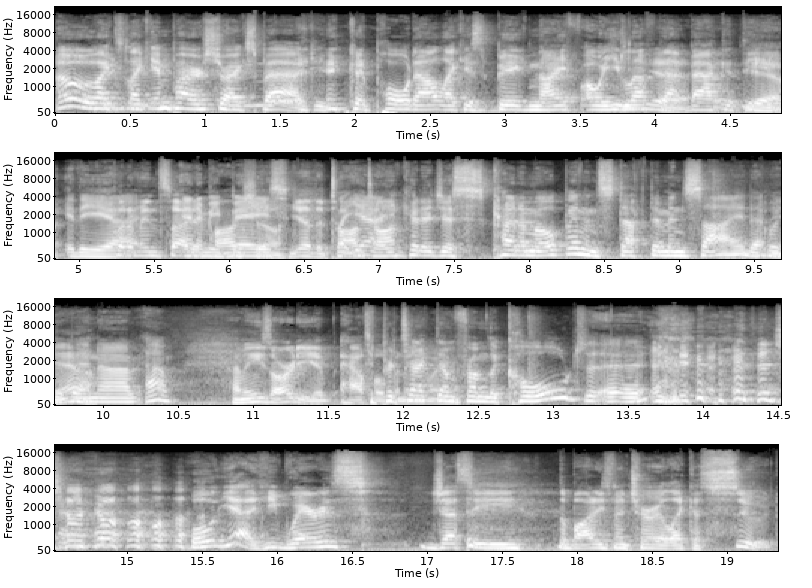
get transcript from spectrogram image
Oh, like like Empire Strikes Back. He could have pulled out like his big knife. Oh, he left Yeah, that back at the yeah. the uh, Put him inside enemy base. Yeah, the But yeah, tauntaun. he could have just cut him open and stuffed him inside. That would have Yeah. been uh, yeah. I mean, he's already half open. To protect anyway. him from the cold. Uh, the jungle. Well, yeah, he wears Jesse the body's Ventura like a suit.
